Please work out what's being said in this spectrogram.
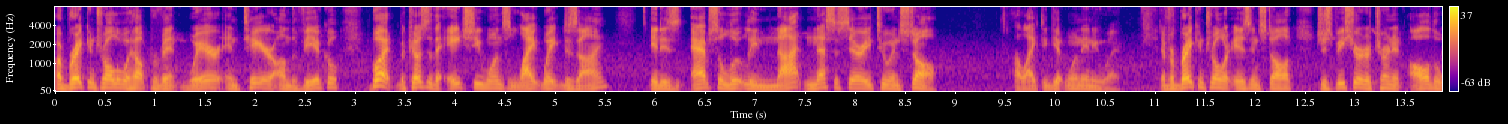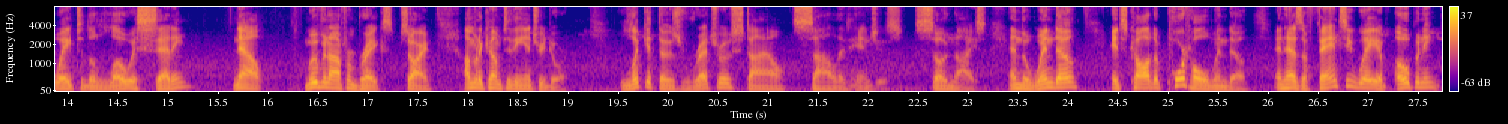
a brake controller will help prevent wear and tear on the vehicle, but because of the HC1's lightweight design, it is absolutely not necessary to install. I like to get one anyway. If a brake controller is installed, just be sure to turn it all the way to the lowest setting. Now, moving on from brakes, sorry, I'm gonna come to the entry door. Look at those retro style solid hinges. So nice. And the window, it's called a porthole window and has a fancy way of opening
